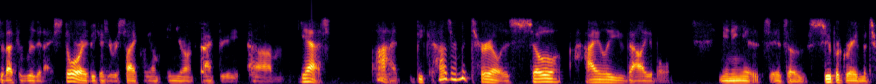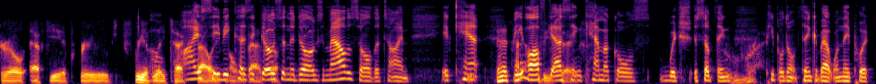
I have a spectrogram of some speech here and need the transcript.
So that's a really nice story because you're recycling them in your own factory. Um, yes, but because our material is so highly valuable, meaning it's it's a super grade material, FDA approved, free of oh, latex. I see, because it goes stuff. in the dog's mouths all the time. It can't it be off gassing chemicals, which is something right. people don't think about when they put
